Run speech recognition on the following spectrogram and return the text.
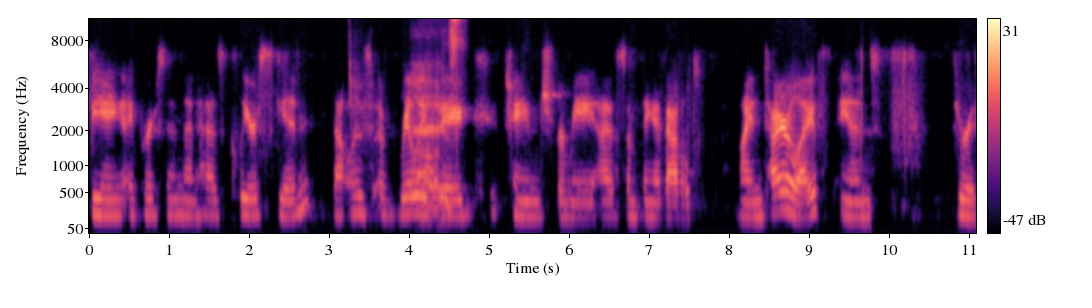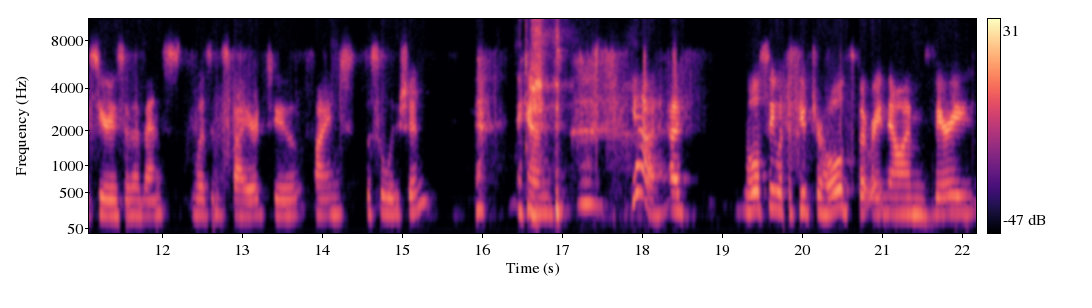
being a person that has clear skin. That was a really Yes. big change for me as something I battled my entire life and through a series of events was inspired to find the solution. and yeah, I, we'll see what the future holds, but right now I'm very,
